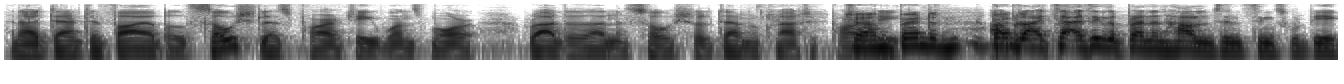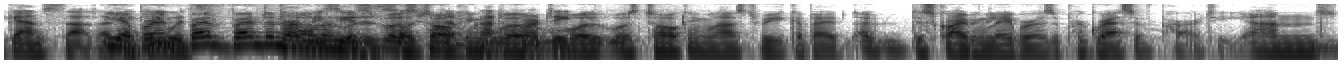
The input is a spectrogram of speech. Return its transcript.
an identifiable socialist party once more, rather than a social democratic party. Jan Brendan, Brendan uh, but I, th- I, think that Brendan Howlin's instincts would be against that. I yeah, Brendan, Brendan Howlin was, was talking was, was, talking last week about uh, describing Labour as a progressive party, and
